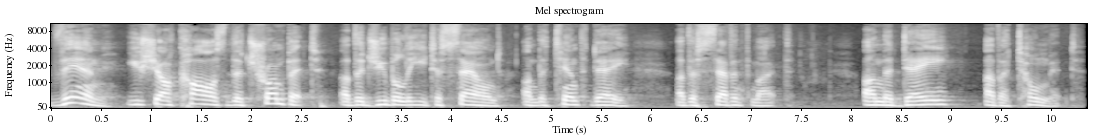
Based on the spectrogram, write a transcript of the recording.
Then you shall cause the trumpet of the Jubilee to sound on the tenth day of the seventh month, on the day of atonement.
